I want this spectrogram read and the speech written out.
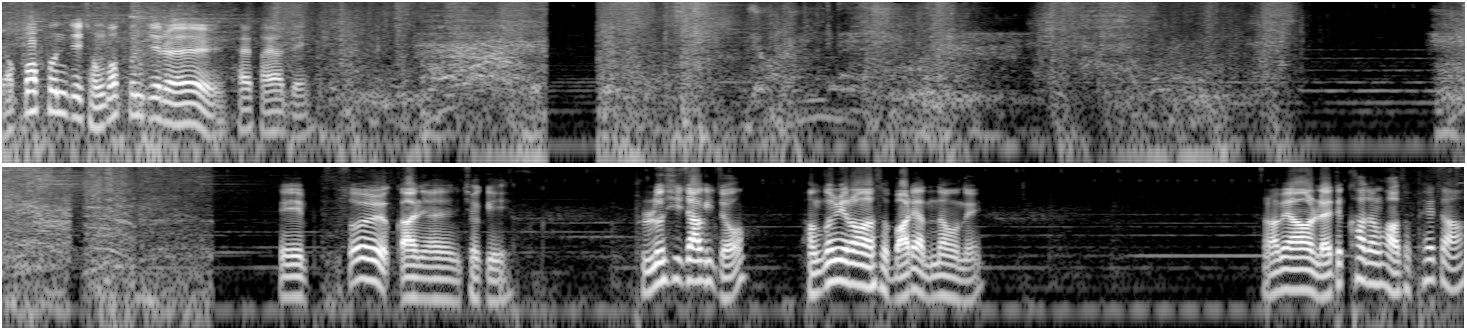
역버프인지 정버프인지를 잘 봐야 돼 이, 솔, 아니, 아니, 저기, 블루 시작이죠. 방금 일어나서 말이 안 나오네. 그러면 레드카전 가서 패자.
